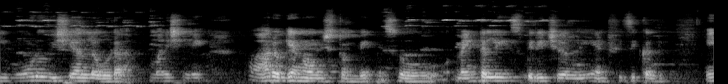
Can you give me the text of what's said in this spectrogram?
ఈ మూడు విషయాల్లో కూడా మనిషిని ఆరోగ్యంగా ఉంచుతుంది. So mentally spiritually and physically ఈ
